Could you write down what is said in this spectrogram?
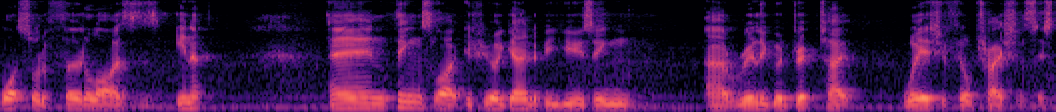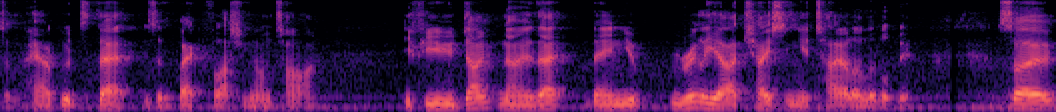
what sort of fertilisers in it. And things like if you're going to be using uh, really good drip tape, where's your filtration system? How good's that? Is it back flushing on time? If you don't know that, then you really are chasing your tail a little bit. So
